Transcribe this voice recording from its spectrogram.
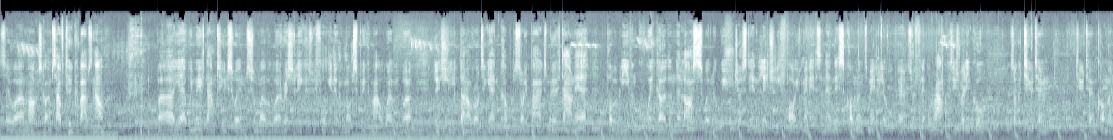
So uh, Mark's got himself two kebabs now but uh, yeah, we moved down two swims from where we were originally because we thought, you know, we might spook them out of where we were. Literally done our rods again, couple of solid bags, moved down here, probably even quicker than the last swim that we were just in, literally five minutes. And then this common's made a little appearance. We're flipping around because he's really cool. It's like a two-tone, two-tone common.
